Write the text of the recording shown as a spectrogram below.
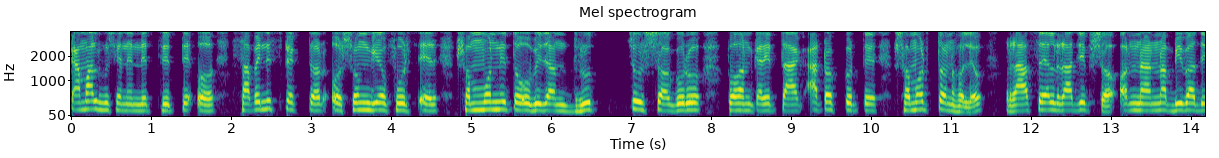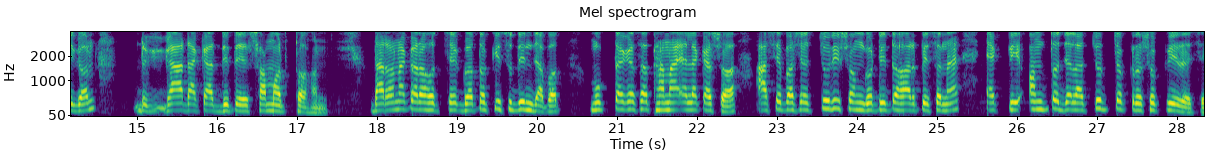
কামাল হোসেনের নেতৃত্বে ও সাব ইন্সপেক্টর ও সঙ্গীয় ফোর্স এর সমন্বিত অভিযান দ্রুত চুরস গরু বহনকারী ট্রাক আটক করতে সমর্থন হলেও রাসেল রাজীব সহ অন্যান্য বিবাদীগণ গা ডাকাত দিতে সমর্থ হন। ধারণা করা হচ্ছে, গত কিছুদিন যাবৎ মুক্তাগাছা থানা এলাকা সহ আশেপাশে চুরি সংগঠিত হওয়ার পেছনে একটি অন্তজেলা চুরচক্র সক্রিয় রয়েছে।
